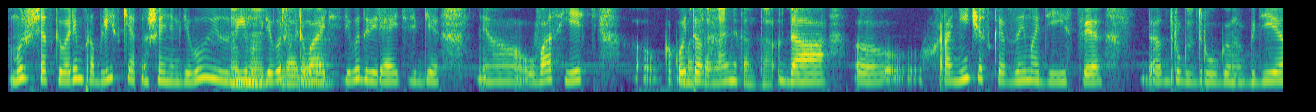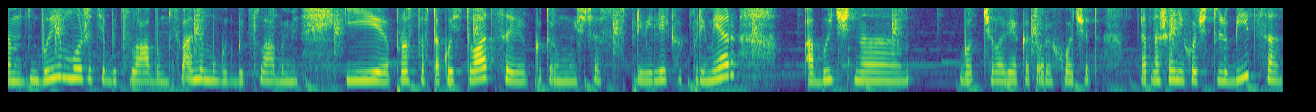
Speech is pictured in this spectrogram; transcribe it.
А мы же сейчас говорим про близкие отношения, где вы уязвимы, угу. где вы раскрываетесь, да, да. где вы доверяетесь, где э, у вас есть э, какой-то эмоциональный контакт. Да, э, хроническое взаимодействие да, друг с другом, где вы можете быть слабым, с вами могут быть слабыми. И просто в такой ситуации, которую мы сейчас привели как пример, обычно вот человек, который хочет отношений, хочет любиться,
